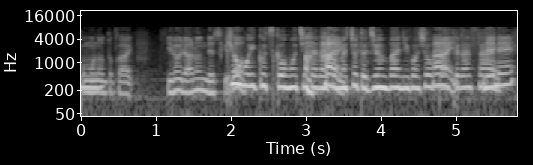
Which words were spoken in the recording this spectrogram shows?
小物とかいろいろあるんですけど。今日もいくつかお持ちいただいてます、あはい。ちょっと順番にご紹介ください、はい、でね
